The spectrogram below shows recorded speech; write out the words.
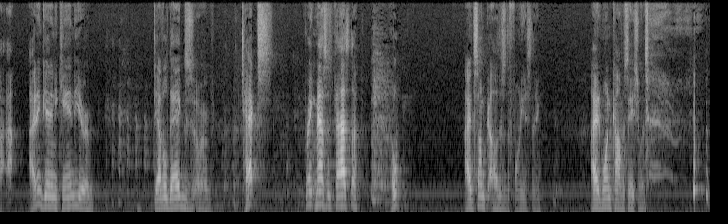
I, I didn't get any candy or deviled eggs or texts. Great message, Pastor. Nope. I had some, oh, this is the funniest thing. I had one conversation with.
